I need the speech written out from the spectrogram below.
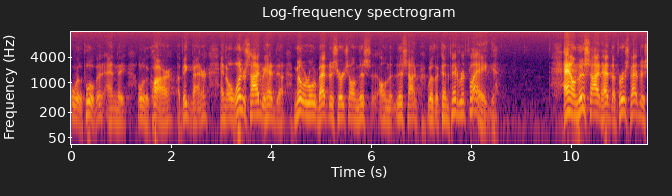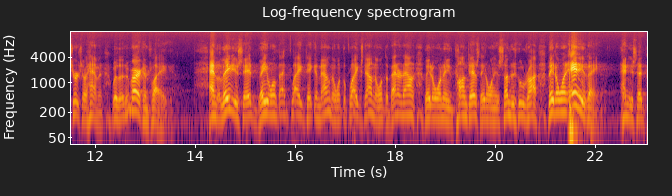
over the pulpit and the over the choir, a big banner. And on one side we had the Miller Road Baptist Church on this on the, this side with a Confederate flag. And on this side had the First Baptist Church of Hammond with an American flag. And the ladies said they want that flag taken down. They want the flags down. They want the banner down. They don't want any contest. They don't want any Sunday school drive. They don't want anything. And he said,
